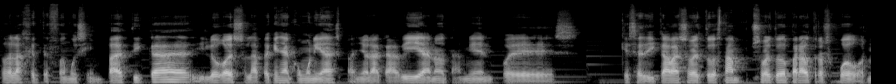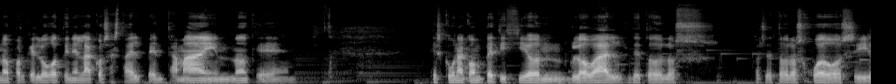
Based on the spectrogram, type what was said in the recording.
toda la gente fue muy simpática y luego eso, la pequeña comunidad española que había, ¿no? También pues que se dedicaban sobre todo, están sobre todo para otros juegos, ¿no? Porque luego tienen la cosa hasta del Pentamind, ¿no? Que, es como una competición global de todos los pues de todos los juegos y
